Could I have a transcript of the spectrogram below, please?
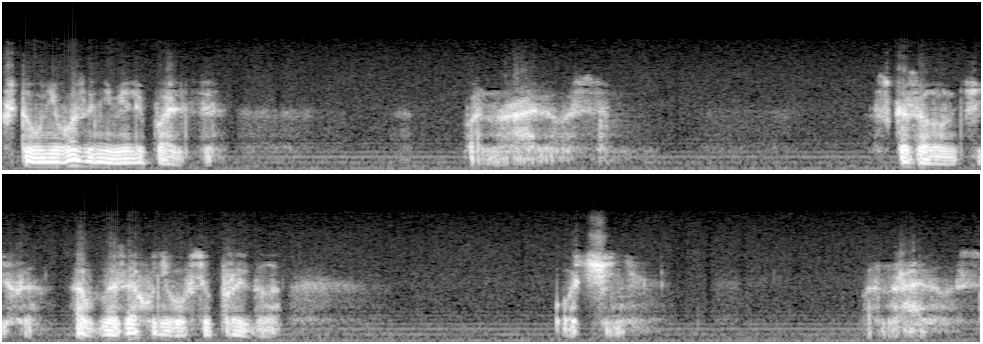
что у него занемели пальцы. «Понравилось», — сказал он тихо, а в глазах у него все прыгало. «Очень понравилось.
